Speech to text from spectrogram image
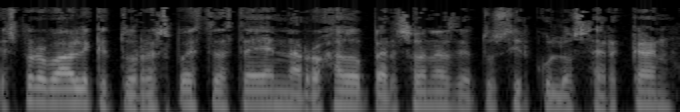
Es probable que tus respuestas te hayan arrojado personas de tu círculo cercano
